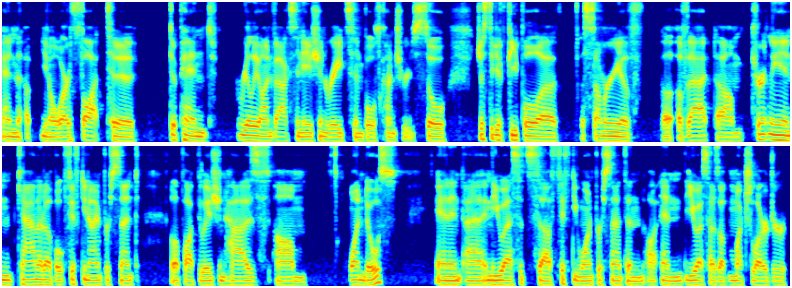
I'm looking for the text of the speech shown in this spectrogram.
and uh, you know are thought to depend really on vaccination rates in both countries. So just to give people a, a summary of uh, of that, um, currently in Canada, about fifty nine percent of the population has um, one dose and in, uh, in the U.S. it's uh, 51%, and uh, and the U.S. has a much larger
